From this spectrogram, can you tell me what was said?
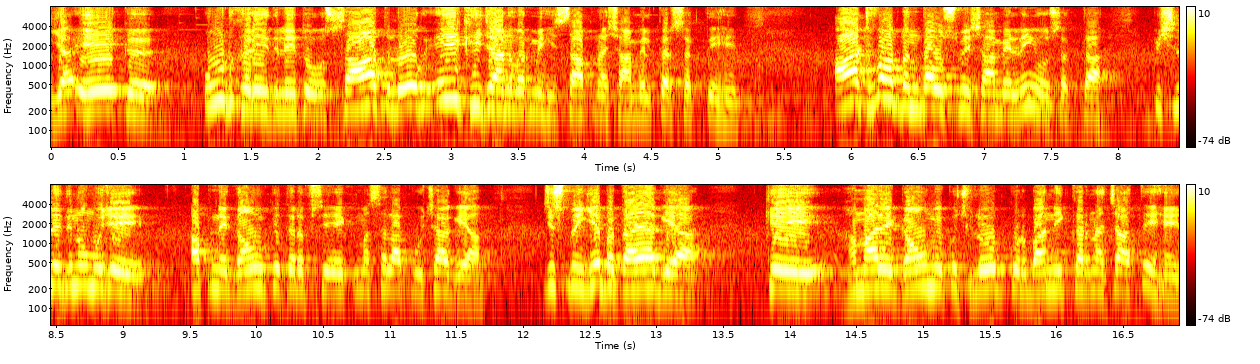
या एक ऊँट खरीद लें तो सात लोग एक ही जानवर में हिस्सा अपना शामिल कर सकते हैं। आठवां बंदा उसमें शामिल नहीं हो सकता। पिछले दिनों मुझे अपने गाँव की तरफ़ से एक मसला पूछा गया, जिसमें यह बताया गया कि हमारे गाँव में कुछ लोग कुर्बानी करना चाहते हैं।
